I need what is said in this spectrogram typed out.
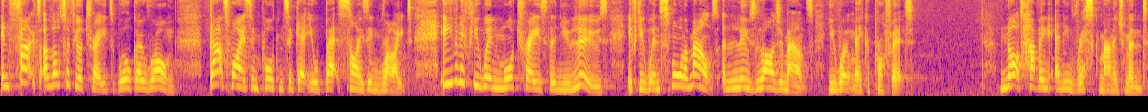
In fact, a lot of your trades will go wrong. That's why it's important to get your bet sizing right. Even if you win more trades than you lose, if you win small amounts and lose large amounts, you won't make a profit not having any risk management.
